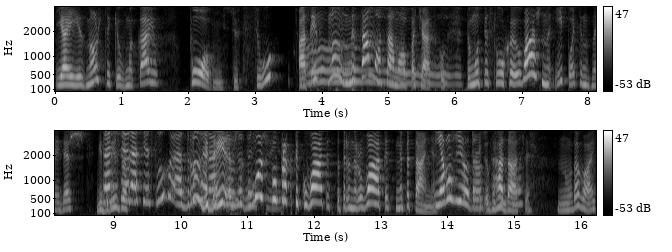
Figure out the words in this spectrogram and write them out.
я її знову ж таки вмикаю повністю всю. А ти ну не з самого самого початку. Тому ти слухай уважно і потім знайдеш Перший раз я слухаю, а другий Ну, раз відрі... я вже танцюю. Можеш попрактикуватись, потренуватись, не питання. Я можу її одразу Згадати. потанцювати? Ну, давай.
